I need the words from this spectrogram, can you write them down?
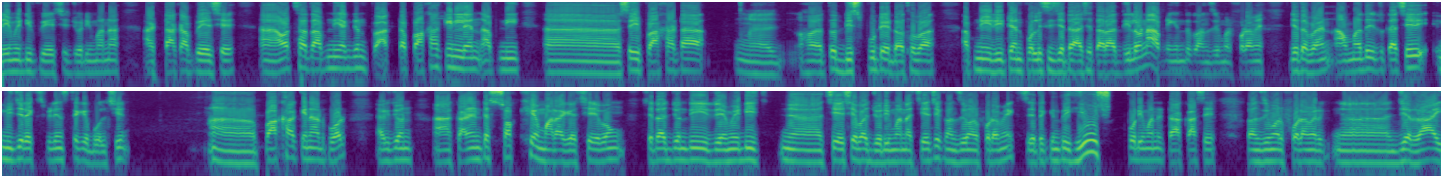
রেমেডি পেয়েছে, জরিমানা আর টাকা পেয়েছে। অর্থাৎ আপনি একজন একটা পাখা কিনলেন, আপনি সেই পাখাটা হয়তো ডিসপুটেড অথবা আপনি রিটার্ন পলিসি যেটা আছে তারা দিল না, আপনি কিন্তু কনজিউমার ফোরামে যেতে পারেন। আমাদের কাছে নিজের এক্সপিরিয়েন্স থেকে বলছি পাখা কেনার পর একজন কারেন্টের শখ মারা গেছে এবং সেটার যদি রেমেডি চেয়েছে বা জরিমানা চেয়েছে কনজিউমার ফোরামে সেটা কিন্তু হিউজ পরিমাণে টাকা সে কনজিউমার ফোরামের যে রায়,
